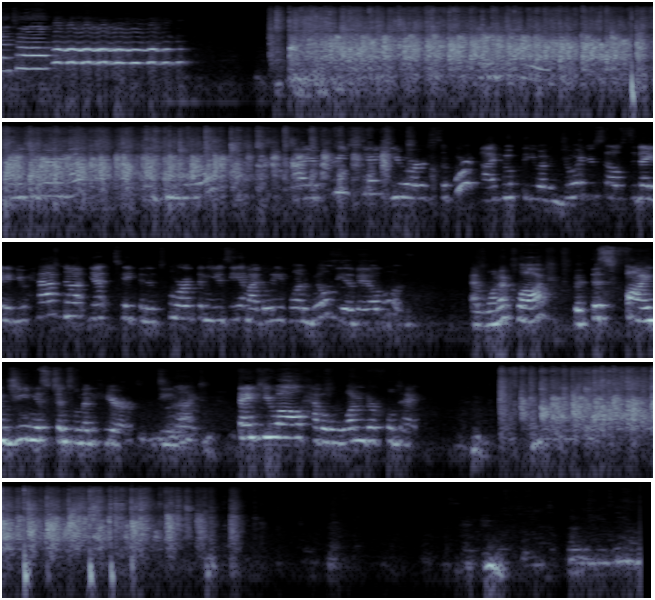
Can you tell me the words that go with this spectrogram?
support. I hope that you have enjoyed yourselves today. And if you have not yet taken a tour of the museum, I believe one will be available at one o'clock with this fine genius gentleman here, D Knight. Thank you all. Have a wonderful day.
